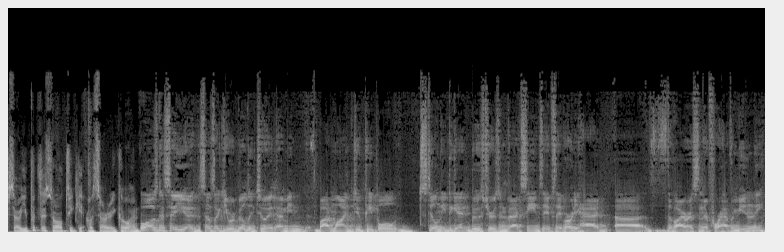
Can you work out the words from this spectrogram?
So you put this all together. Oh, sorry, go on. Well, I was going to say, it sounds like you were building to it. I mean, bottom line, do people still need to get boosters and vaccines if they've already had uh, the virus and therefore have immunity?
